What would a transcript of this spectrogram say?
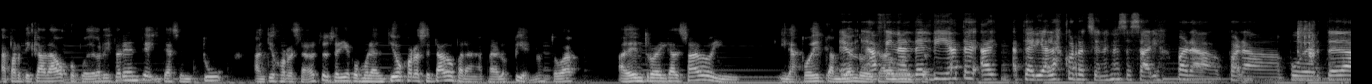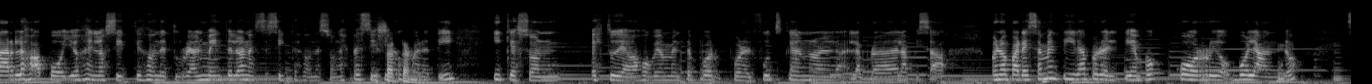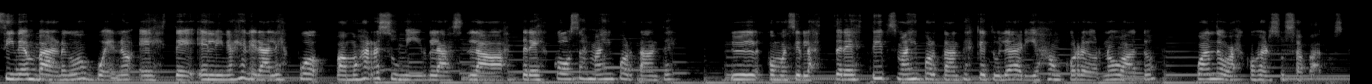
aparte cada ojo puede ver diferente y te hacen tu anteojo recetado. Esto sería como el anteojo recetado para, para los pies, ¿no? Esto va adentro del calzado y, y las podés ir cambiando. Eh, a final del día te, te, haría las correcciones necesarias para, para poderte dar los apoyos en los sitios donde tú realmente lo necesitas, donde son específicos para ti y que son estudiados obviamente por, por el footscan o la, la prueba de la pisada. Bueno, parece mentira, pero el tiempo corrió volando. Sin embargo, bueno, este, en líneas generales vamos a resumir las, las tres cosas más importantes como decir, las tres tips más importantes que tú le darías a un corredor novato cuando va a escoger sus zapatos.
